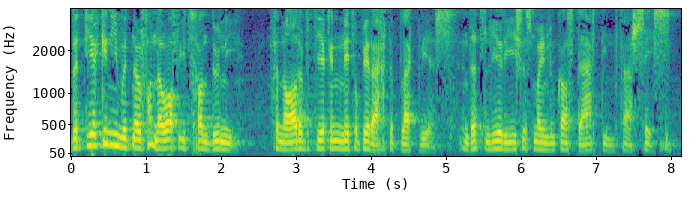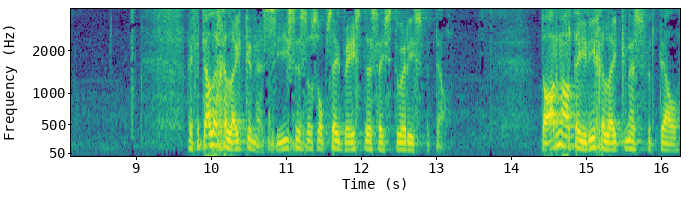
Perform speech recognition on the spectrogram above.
beteken nie moet nou van nou af iets gaan doen nie. Genade beteken net op die regte plek wees. En dit leer Jesus my in Lukas 13 vers 6. Hy vertel 'n gelykenis. Jesus is op sy beste sy stories vertel. Daarna het hy hierdie gelykenis vertel.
